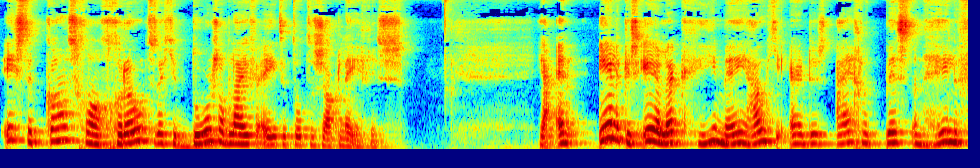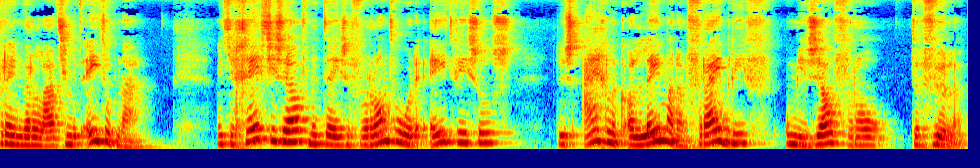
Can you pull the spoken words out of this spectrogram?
is de kans gewoon groot dat je door zal blijven eten tot de zak leeg is. Ja, en eerlijk is eerlijk, hiermee houd je er dus eigenlijk best een hele vreemde relatie met eten op na. Want je geeft jezelf met deze verantwoorde eetwissels dus eigenlijk alleen maar een vrijbrief om jezelf vooral te vullen.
